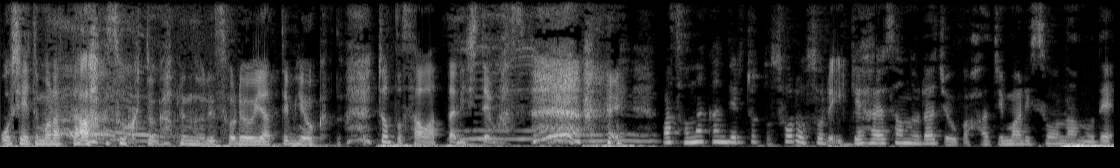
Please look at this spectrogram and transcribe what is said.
教えてもらった ソフトがあるので、それをやってみようかと、ちょっと触ったりしてます。はい。まあそんな感じで、ちょっとそろそろ池早さんのラジオが始まりそうなので、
